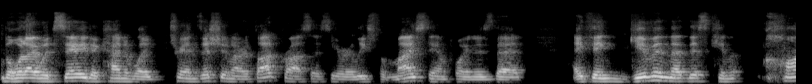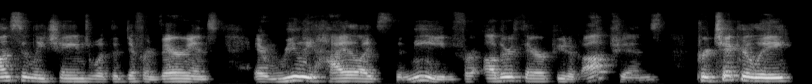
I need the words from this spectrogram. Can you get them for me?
But what I would say to kind of like transition our thought process here, at least from my standpoint, is that I think given that this can constantly change with the different variants it really highlights the need for other therapeutic options, particularly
